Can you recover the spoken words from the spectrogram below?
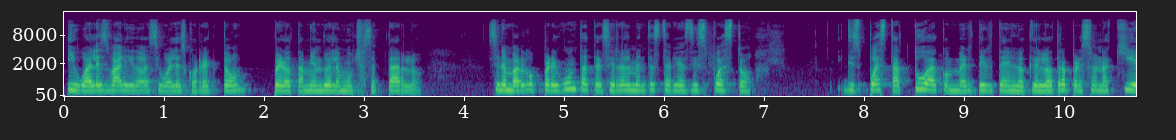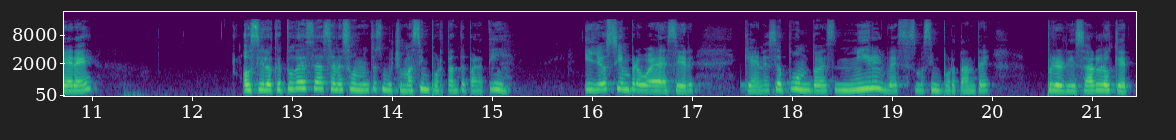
igual es válido, es igual es correcto, pero también duele mucho aceptarlo. Sin embargo, pregúntate si realmente estarías dispuesto, dispuesta tú a convertirte en lo que la otra persona quiere o si lo que tú deseas en ese momento es mucho más importante para ti. Y yo siempre voy a decir que en ese punto es mil veces más importante priorizar lo que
